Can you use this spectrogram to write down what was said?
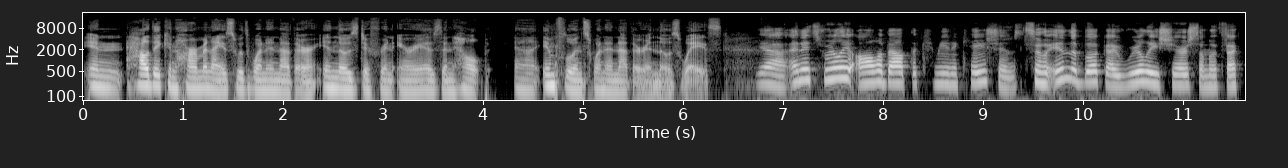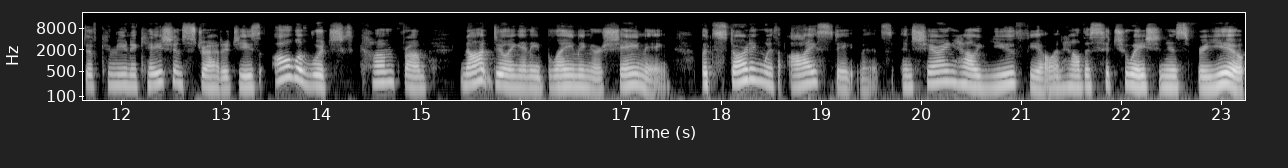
in how they can harmonize with one another in those different areas and help uh, influence one another in those ways. Yeah, and it's really all about the communications. So, in the book, I really share some effective communication strategies, all of which come from not doing any blaming or shaming, but starting with I statements and sharing how you feel and how the situation is for you.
